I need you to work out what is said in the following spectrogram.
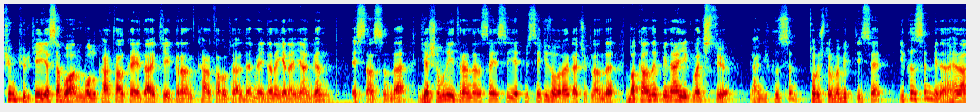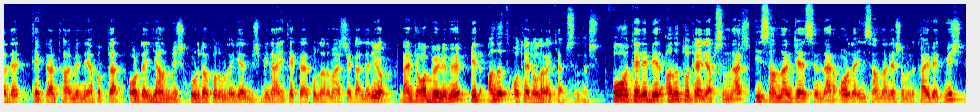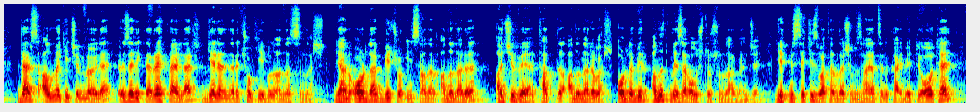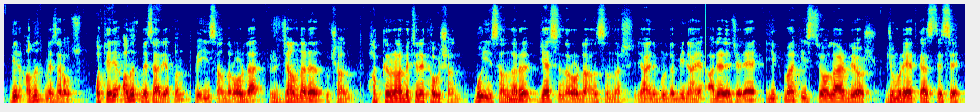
Tüm Türkiye'yi yasa boğan Bolu Kartalkaya'daki Grand Kartal Otel'de meydana gelen yangın esnasında yaşamını yitirenlerin sayısı 78 olarak açıklandı. Bakanlık binayı yıkmak istiyor. Yani yıkılsın. Soruşturma bittiyse yıkılsın bina. Herhalde tekrar tamirini yapıp da orada yanmış, hurda konumuna gelmiş binayı tekrar kullanıma açacak halleri yok. Bence o bölümü bir anıt otel olarak yapsınlar. O oteli bir anıt otel yapsınlar. İnsanlar gelsinler. Orada insanlar yaşamını kaybetmiş. Ders almak için böyle özellikle rehberler gelenlere çok iyi bunu anlatsınlar. Yani orada birçok insanların anıları, acı veya tatlı anıları var. Orada bir anıt mezar oluştursunlar bence. 78 vatandaşımız hayatını kaybettiği o otel bir anıt mezar olsun. Oteli anıt mezar yapın ve insanlar orada canları uçan, Hakkın rahmetine kavuşan bu insanları gelsinler orada ansınlar. Yani burada binayı alelacele yıkmak istiyorlar diyor Cumhuriyet Gazetesi.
